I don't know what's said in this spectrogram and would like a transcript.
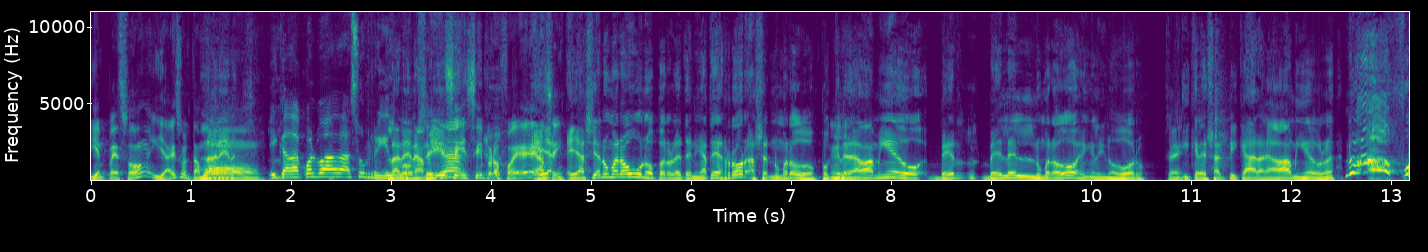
Y empezó y ahí soltamos. La nena- Y cada cual va a su ritmo. La nena Sí, mía, sí, sí, pero fue ella, así. Ella hacía número uno, pero le tenía terror a hacer número dos, porque le daba miedo ver, ver el número dos en el inodoro. Sí. Y que le salpicara, le daba miedo. ¡No! ¡Fu!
